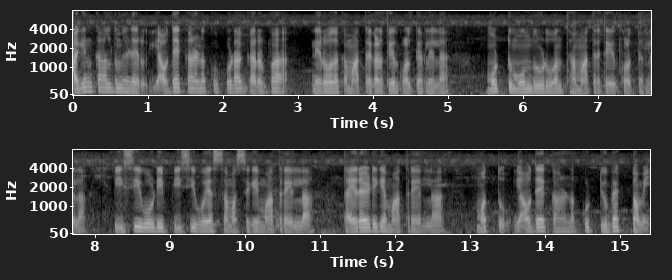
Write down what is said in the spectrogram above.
ಆಗಿನ ಕಾಲದ ಮಹಿಳೆಯರು ಯಾವುದೇ ಕಾರಣಕ್ಕೂ ಕೂಡ ಗರ್ಭ ನಿರೋಧಕ ಮಾತ್ರೆಗಳು ತೆಗೆದುಕೊಳ್ತಿರಲಿಲ್ಲ, ಮುಟ್ಟು ಮುಂದೂಡುವಂಥ ಮಾತ್ರೆ ತೆಗೆದುಕೊಳ್ತಿರಲಿಲ್ಲ P C O D P C O S ಸಮಸ್ಯೆಗೆ ಮಾತ್ರೆ ಇಲ್ಲ, ಥೈರಾಯ್ಡಿಗೆ ಮಾತ್ರೆ ಇಲ್ಲ, ಮತ್ತು ಯಾವುದೇ ಕಾರಣಕ್ಕೂ ಟ್ಯೂಬೆಕ್ಟೊಮಿ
